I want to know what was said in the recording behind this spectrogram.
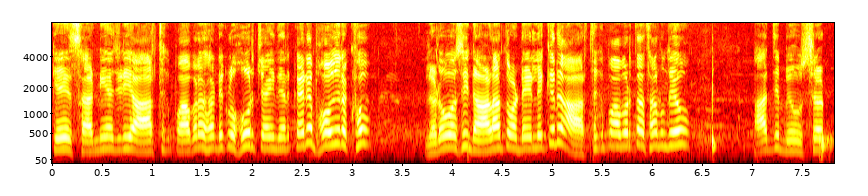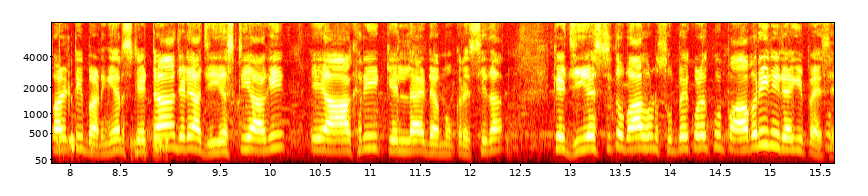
ਕਿ ਸਾਡੀਆਂ ਜਿਹੜੀ ਆਰਥਿਕ ਪਾਵਰ ਆ ਸਾਡੇ ਕੋਲ ਹੋਰ ਚਾਹੀਦੀਆਂ ਨੇ। ਕਹਿੰਦੇ ਫੌਜ ਰੱਖੋ, ਲੜੋ ਅਸੀਂ ਨਾਲ ਆ ਤੁਹਾਡੇ ਲੇਕਿਨ ਆਰਥਿਕ ਪਾਵਰ ਤਾਂ ਸਾਨੂੰ ਦਿਓ। ਅੱਜ ਮਿਊਨਿਸਪੈਲਿਟੀ ਬਣ ਗਈਆਂ ਸਟੇਟਾਂ, ਜਿਹੜਾ ਜੀਐਸਟੀ ਆ ਗਈ, ਇਹ ਆਖਰੀ ਕਿੱਲ ਹੈ ਡੈਮੋਕ੍ਰੇਸੀ ਦਾ। ਕਿ ਜੀਐਸਟੀ ਤੋਂ ਬਾਅਦ ਹੁਣ ਸੂਬੇ ਕੋਲੇ ਕੋਈ ਪਾਵਰ ਹੀ ਨਹੀਂ ਰਹਿ ਗਈ ਪੈਸੇ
